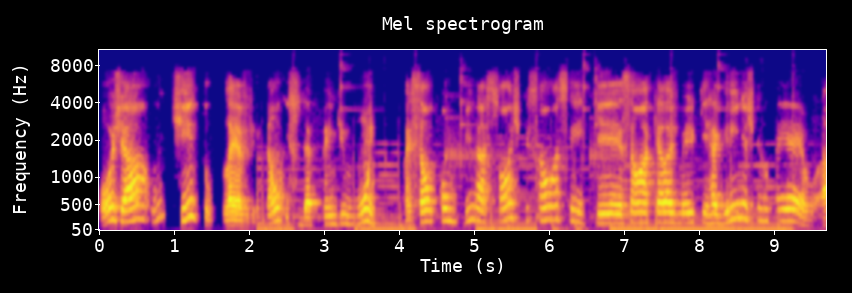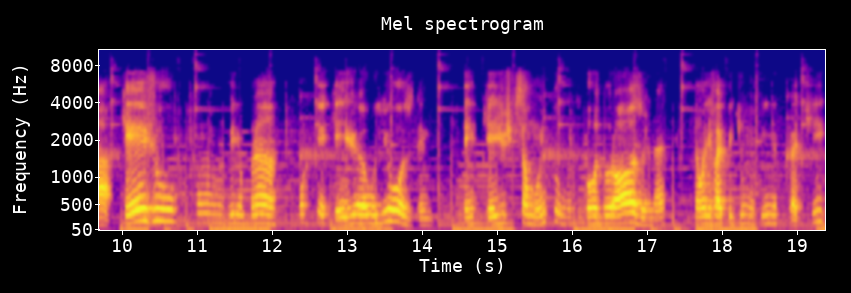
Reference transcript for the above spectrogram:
ou já um tinto leve. Então, isso depende muito. Mas são combinações que são assim, que são aquelas meio que regrinhas que não tem erro. Ah, queijo com vinho branco. Por quê? Queijo é oleoso. Tem, tem queijos que são muito, muito gordurosos, né? Então ele vai pedir um vinho para ti,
